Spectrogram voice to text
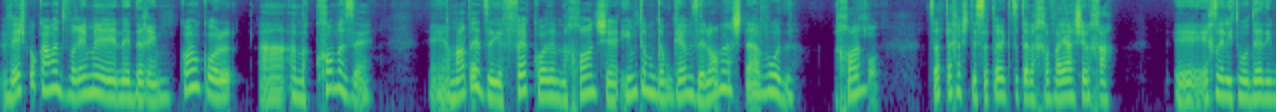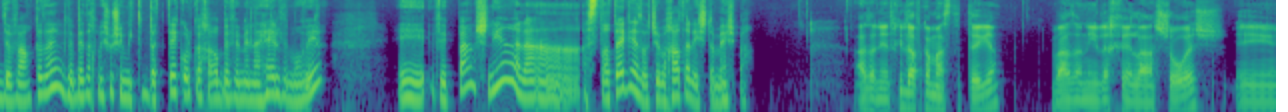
ויש פה כמה דברים אה, נהדרים. קודם כל, המקום הזה, אה, אמרת את זה יפה קודם, נכון? שאם אתה מגמגם זה לא אומר שאתה אבוד, נכון? נכון. קצת תכף שתספר קצת על החוויה שלך, איך זה להתמודד עם דבר כזה, ובטח מישהו שמתבטא כל כך הרבה ומנהל ומוביל. אה, ופעם שנייה על האסטרטגיה הזאת שבחרת להשתמש בה. אז אני אתחיל דווקא מהאסטרטגיה, ואז אני אלך אה, לשורש. אה,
